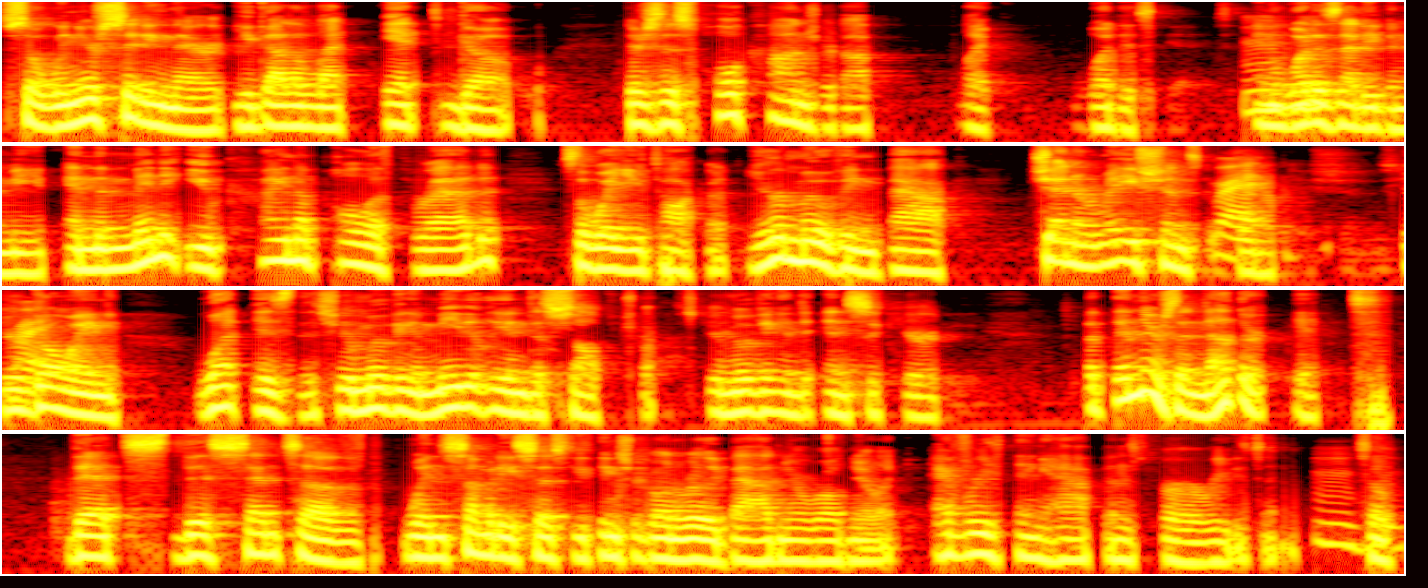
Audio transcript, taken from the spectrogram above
so when you're sitting there, you got to let it go. There's this whole conjured up like what is it? and mm-hmm. what does that even mean? And the minute you kind of pull a thread, it's the way you talk about. It. You're moving back generations and right. generations. You're right. going, what is this? You're moving immediately into self trust. You're moving into insecurity. But then there's another it that's this sense of when somebody says to you things are going really bad in your world, and you're like, everything happens for a reason. Mm-hmm. So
